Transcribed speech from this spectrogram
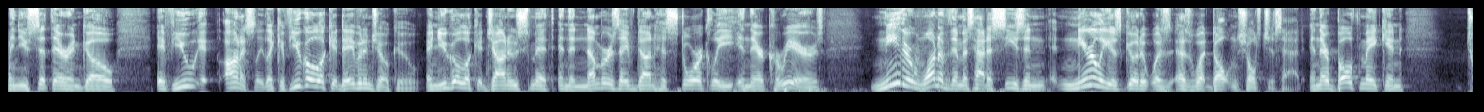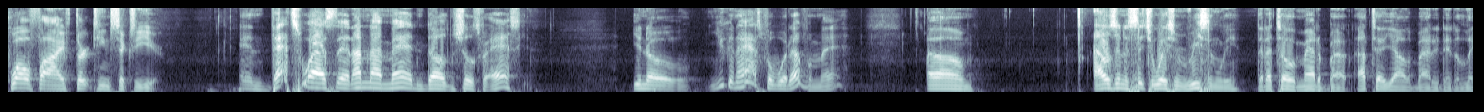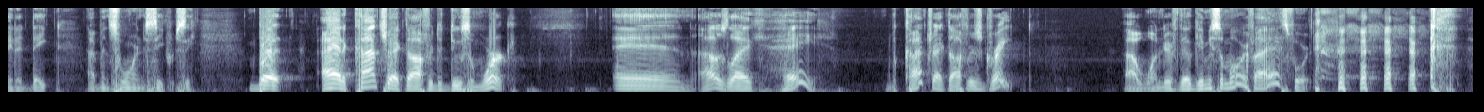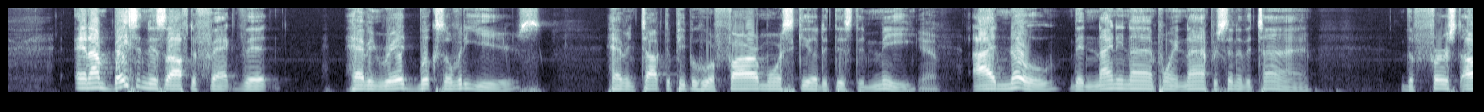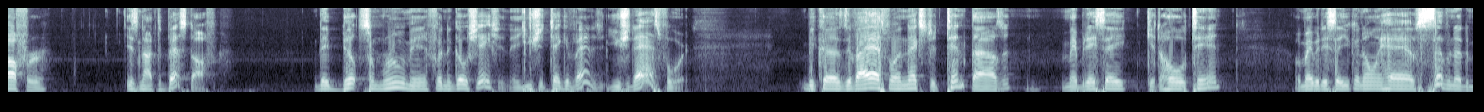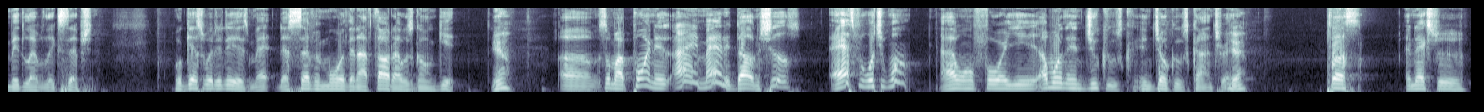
and you sit there and go, if you honestly, like if you go look at David Njoku and you go look at Jonnu Smith and the numbers they've done historically in their careers, neither one of them has had a season nearly as good was as what Dalton Schultz just had. And they're both making 12 5, 13 6 a year. And that's why I said I'm not mad at Dalton Schultz for asking. You know, you can ask for whatever, man. Um, I was in a situation recently that I told Matt about. I'll tell y'all about it at a later date. I've been sworn to secrecy. But I had a contract offer to do some work. And I was like, hey, contract offer is great. I wonder if they'll give me some more if I ask for it. and I'm basing this off the fact that having read books over the years, having talked to people who are far more skilled at this than me, Yeah. I know that 99.9% of the time, the first offer is not the best offer. They built some room in for negotiation, and you should take advantage. You should ask for it. Because if I ask for an extra 10,000, maybe they say get the whole 10, or maybe they say you can only have seven of the mid level exception. Well, guess what it is, Matt? That's seven more than I thought I was going to get. Yeah. Um, so my point is, I ain't mad at Dalton Schultz. Ask for what you want. I want four years. I want Njoku's Njoku's contract Yeah. plus an extra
